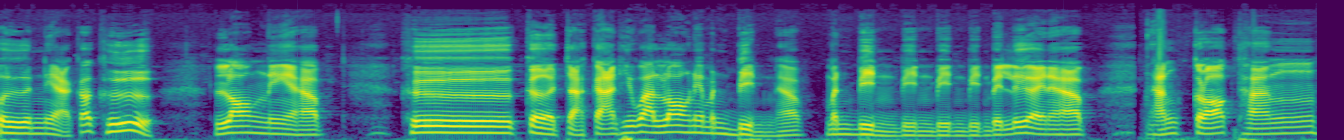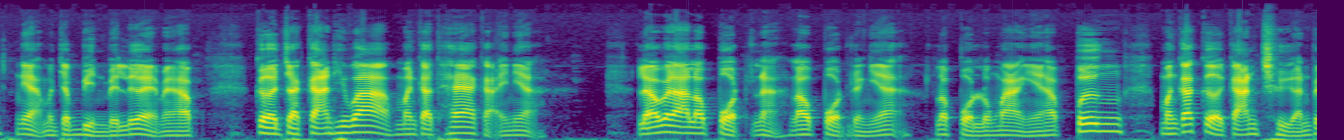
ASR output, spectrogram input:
ปืนเนี่ยก็คือล่องเนี่ยครับ คือเกิดจากการที่ว่าล่องเนี่ยมันบินครับ มันบินบินบินบินไปเรื่อยนะครับ ทั้งกรอกทั้งเนี่ยมันจะบินไปเรื่อยไหมครับ เกิดจากการที่ว่ามันกระแทกกับไอเนี่ย แล้วเวลาเราปลดนะเราปลดอย่างเงี้ย เราปลดลงมาอย่างเงี้ยครับ ปึ้ง มันก็เกิดการเฉือนไป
